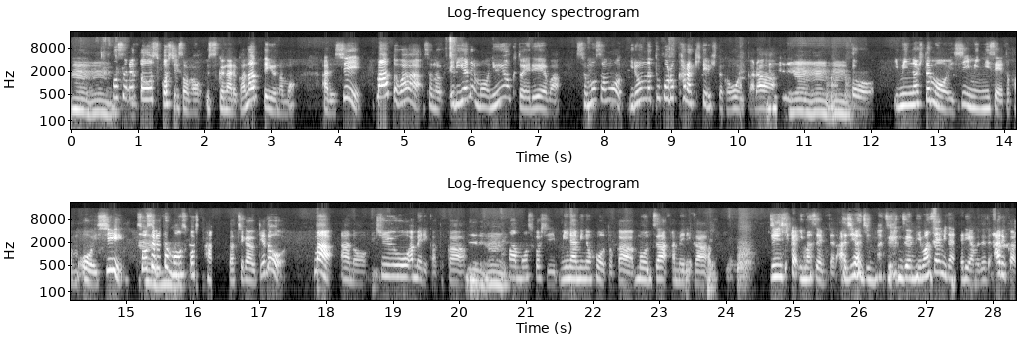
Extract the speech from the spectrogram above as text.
うんうん。そうすると少しその薄くなるかなっていうのもあるし、まあ、あとはそのエリアでもニューヨークと LA はそもそもいろんなところから来てる人が多いから、うんうんうん移民の人も多いし移民2世とかも多いしそうするともう少し感覚が違うけど、まああの中央アメリカとか、うんうん。まあ、もう少し南の方とかもうザ・アメリカ人しかいませんみたいなアジア人は全然見ませんみたいなエリアも全然あるから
